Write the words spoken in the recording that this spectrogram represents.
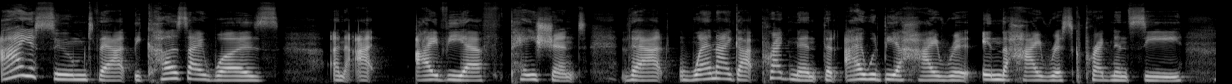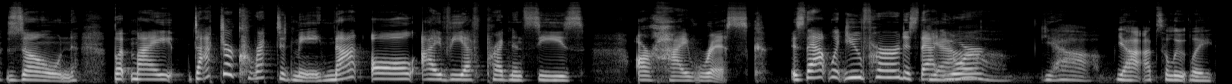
I assumed that because I was an IVF patient that when I got pregnant that I would be a high ri- in the high risk pregnancy zone. But my doctor corrected me. Not all IVF pregnancies are high risk. Is that what you've heard? Is that your Yeah, yeah, absolutely.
